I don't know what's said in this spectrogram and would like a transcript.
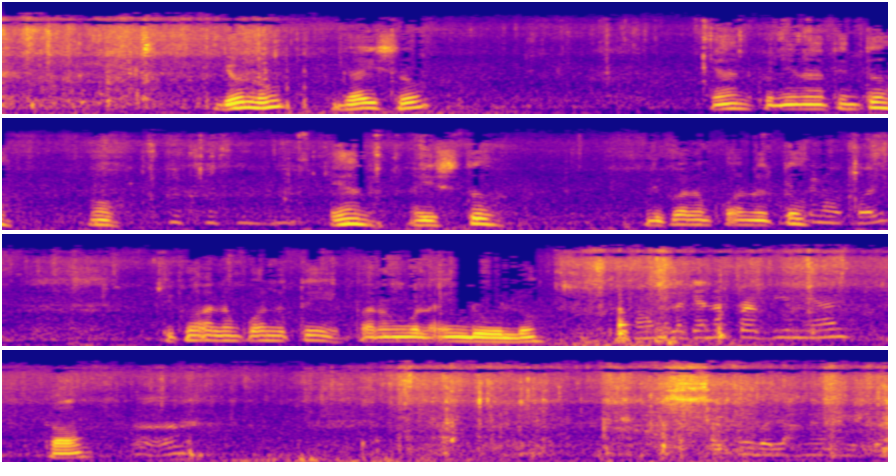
Yun oh. Guys oh. Yan, kunin natin to. Oh. Yan, ayos to. Hindi ko alam kung ano to. Hindi ko alam kung ano to eh. Parang wala yung dulo. Baka lagyan ng perfume yan. Ito. Oo. Ay, wala nga dito.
